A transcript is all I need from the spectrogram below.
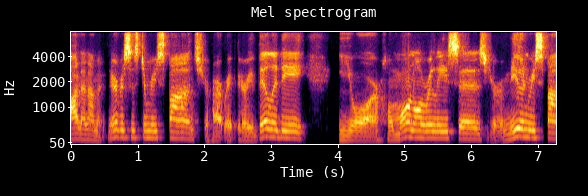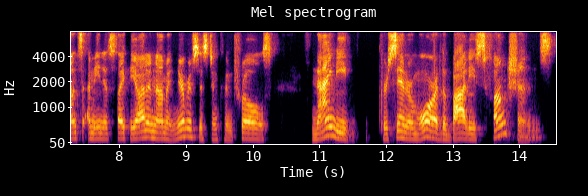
autonomic nervous system response, your heart rate variability, your hormonal releases, your immune response. I mean, it's like the autonomic nervous system controls 90% or more of the body's functions.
